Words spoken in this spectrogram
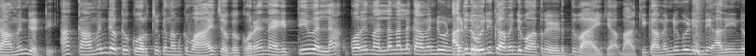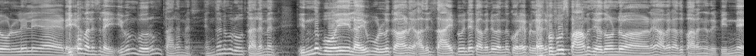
കമന്റ് ഇട്ടി. ആ കമന്റ് ഒക്കെ കുറച്ചൊക്കെ നമുക്ക് വായിച്ചു വായിച്ചൊക്കെ കുറേ നെഗറ്റീവ് അല്ല കുറേ നല്ല നല്ല കമന്റും ഉണ്ട് അതിൽ ഒരു കമന്റ് മാത്രം എടുത്ത് വായിക്കാം. ബാക്കി കമന്റും കൂടി ഉണ്ട്. അത് ഇതിന്റെ ഉള്ളിൽ ഞാൻ ഇടയാം. ഇപ്പോൾ മനസ്സിലായി. ഇവൻ വെറും തലമൻ. എന്താണ് ബ്രോ തലമൻ? ഇന്ന് പോയി ലൈവ് ഫുള്ള് കാണുക. അതിൽ സായിപ്പുവിന്റെ കമന്റ് വന്ന് കുറേ പിള്ളേർ ഇപ്പോൾ സ്പാം ചെയ്തുകൊണ്ടാണ് അവൻ അത് പറഞ്ഞത്. പിന്നെ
